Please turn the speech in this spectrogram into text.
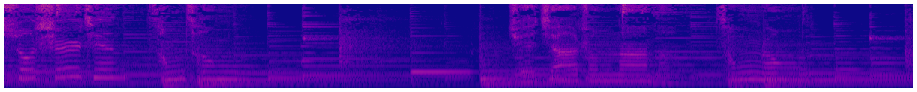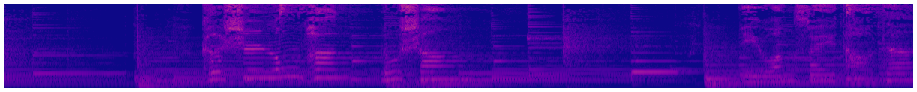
说时间匆匆，却假装那么从容。可是龙盘路上，遗忘隧道的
